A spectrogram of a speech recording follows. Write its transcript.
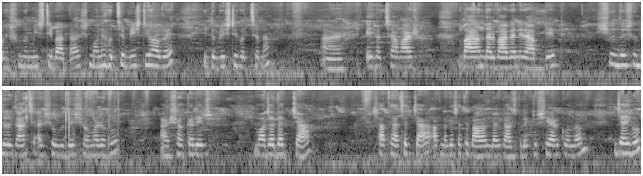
অনেক সুন্দর মিষ্টি বাতাস, মনে হচ্ছে বৃষ্টি হবে, কিন্তু বৃষ্টি হচ্ছে না। আর এই হচ্ছে আমার বারান্দার বাগানের আপডেট, সুন্দর সুন্দর গাছ আর সবুজের সমারোহ, আর সকালের মজাদার চা। সাথে আছে চা। আপনাদের সাথে বারান্দার গাছগুলো একটু শেয়ার করলাম। যাই হোক,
